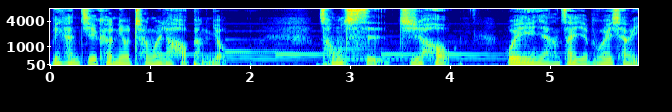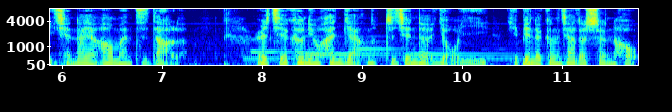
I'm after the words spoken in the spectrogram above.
并和杰克牛成为了好朋友。从此之后，威廉羊再也不会像以前那样傲慢自大了，而杰克牛和羊之间的友谊也变得更加的深厚。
